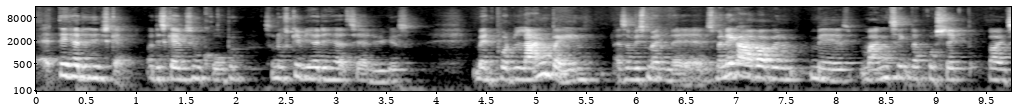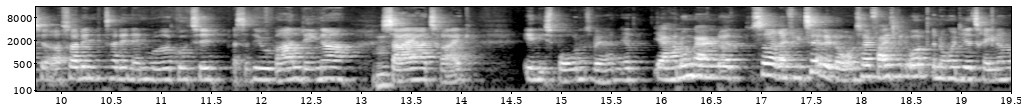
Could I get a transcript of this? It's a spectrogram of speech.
at det her det er det, vi skal, og det skal vi som gruppe. Så nu skal vi have det her til at lykkes. Men på den lange bane, altså hvis man, øh, hvis man ikke arbejder med, mange ting, der er projektorienteret, så er, det en, så er det en anden måde at gå til. Altså det er jo et meget længere, Mm. sejere træk ind i sportens verden. Jeg, jeg har nogle gange, når jeg sidder og reflekterer lidt over det, så er jeg faktisk lidt ondt af nogle af de her trænere. Nu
